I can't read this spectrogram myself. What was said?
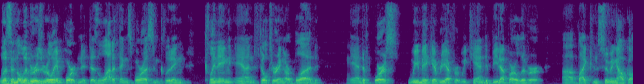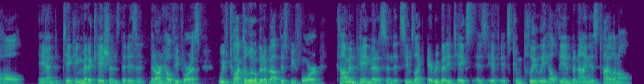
Listen, the liver is really important. It does a lot of things for us, including cleaning and filtering our blood. And of course, we make every effort we can to beat up our liver uh, by consuming alcohol and taking medications that isn't that aren't healthy for us. We've talked a little bit about this before. Common pain medicine that seems like everybody takes as if it's completely healthy and benign is Tylenol.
